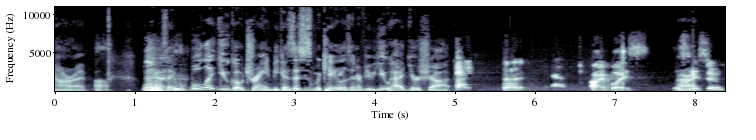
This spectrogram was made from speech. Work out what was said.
All right. Uh, Well, Jose, we'll let you go train because this is Michaela's interview. You had your shot. Hey, Good. All right, boys. We'll All see you right. soon.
